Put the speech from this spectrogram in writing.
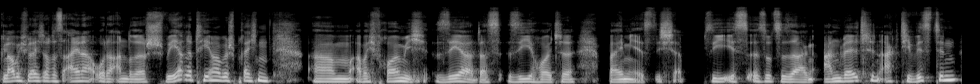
glaube ich, vielleicht auch das eine oder andere schwere Thema besprechen. Ähm, aber ich freue mich sehr, dass sie heute bei mir ist. Ich hab, sie ist äh, sozusagen Anwältin, Aktivistin,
